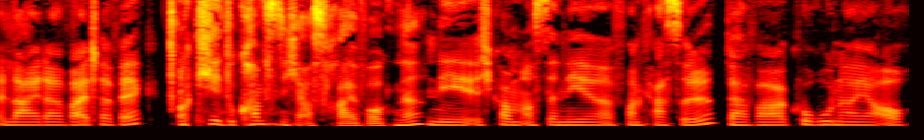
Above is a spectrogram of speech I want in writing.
leider weiter weg. Okay, du kommst nicht aus Freiburg, ne? Nee, ich komme aus der Nähe von Kassel. Da war Corona ja auch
